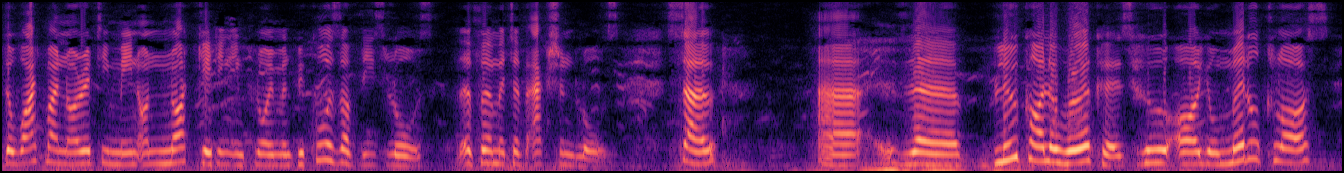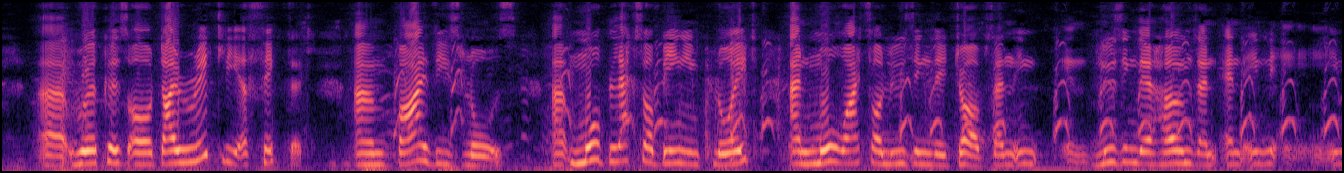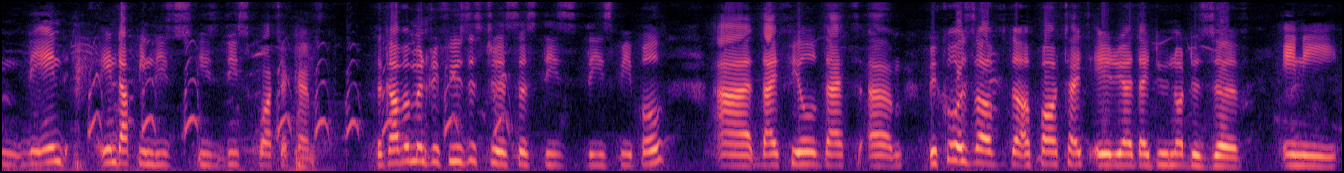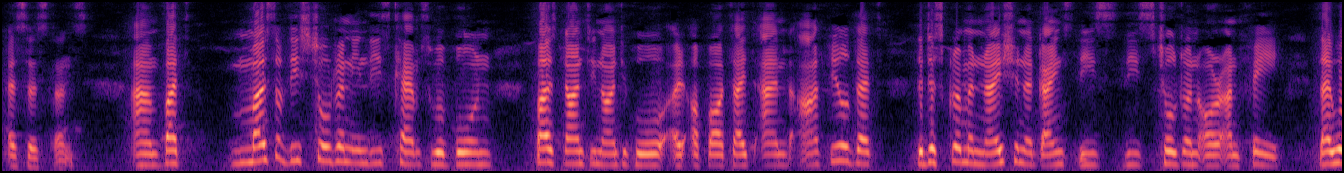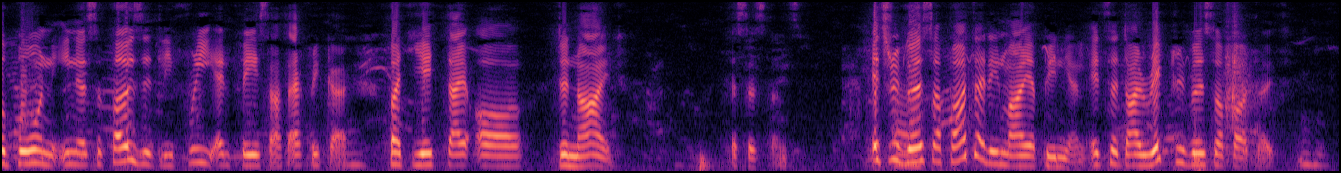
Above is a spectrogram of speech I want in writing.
the white minority men are not getting employment because of these laws, the affirmative action laws. So uh, the blue collar workers who are your middle class uh, workers are directly affected um, by these laws. Uh, more blacks are being employed and more whites are losing their jobs and in, in losing their homes and, and in, in the end end up in these, these, these squatter camps. The government refuses to assist these, these people uh, they feel that um, because of the apartheid area, they do not deserve any assistance. Um, but most of these children in these camps were born post 1994 uh, apartheid, and I feel that the discrimination against these these children are unfair. They were born in a supposedly free and fair South Africa, but yet they are denied assistance. It's reverse apartheid, in my opinion. It's a direct reverse apartheid. Mm -hmm.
